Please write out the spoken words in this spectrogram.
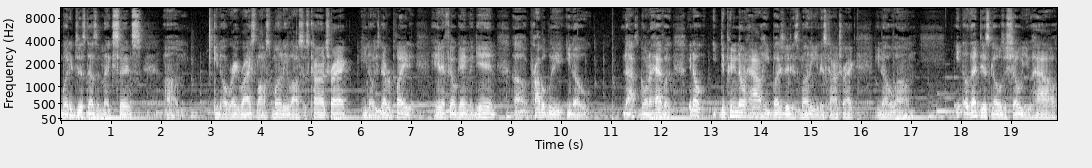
but it just doesn't make sense. Um, you know, Ray Rice lost money, lost his contract. You know, he's never played NFL game again. Uh, probably, you know, not going to have a, you know, depending on how he budgeted his money and his contract, you know, um, you know, that just goes to show you how,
